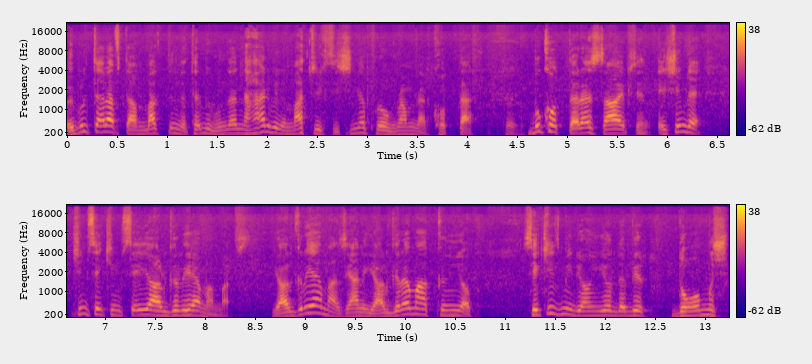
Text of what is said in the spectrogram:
öbür taraftan baktığında tabii bunların her biri Matrix içinde programlar, kodlar. Tabii. Bu kodlara sahipsin. E şimdi kimse kimseyi yargılayamaz. Yargılayamaz. Yani yargılama hakkın yok. 8 milyon yılda bir doğmuş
